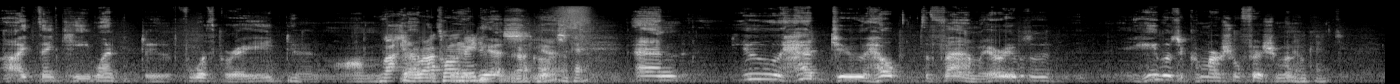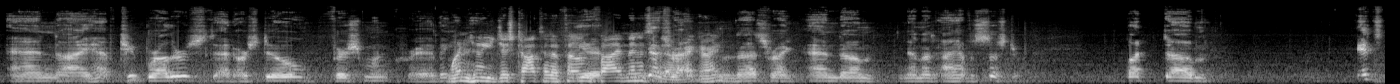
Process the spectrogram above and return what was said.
I think he went to fourth grade, and Mom Rock- seventh Rockwell grade. native? Yes, Rock Hall, yes. okay. And you had to help the family. Or it was a, he was a commercial fisherman, okay. and I have two brothers that are still fishermen, crabbing. One who you just talked on the phone Yeah, five minutes that's ago, right. right? Right? That's right. And um, then I have a sister. But um, it's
